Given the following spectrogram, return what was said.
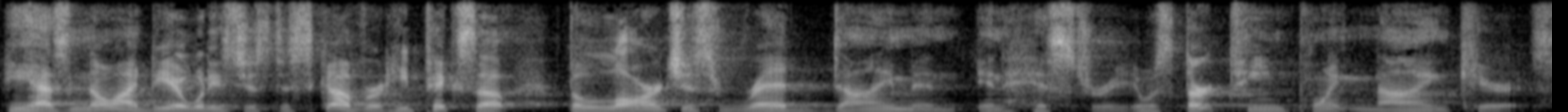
he has no idea what he's just discovered. He picks up the largest red diamond in history. It was 13.9 carats.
